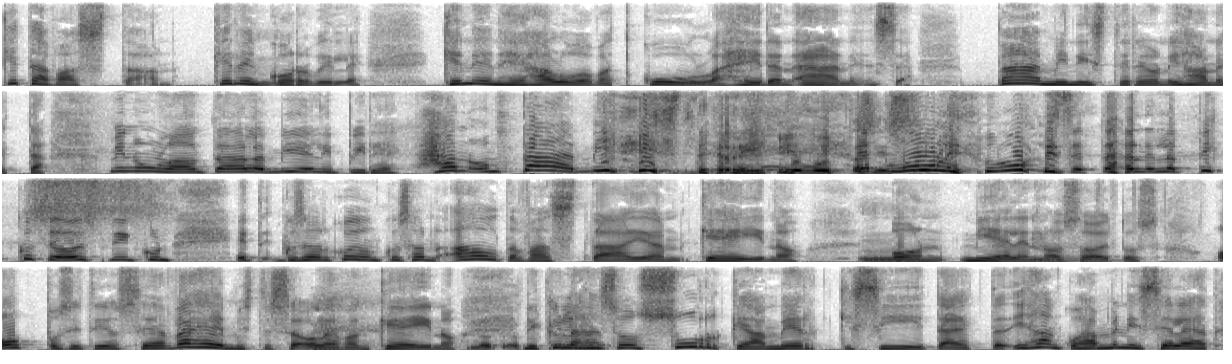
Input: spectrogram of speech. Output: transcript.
ketä vastaan, kenen korville, kenen he haluavat kuulla heidän äänensä. Pääministeri on ihan, että minulla on täällä mielipide. Hän on pääministeri. Niin, mutta siis- luuli, luulisi, että hänellä pikkusen olisi niin kuin, että kun se on, kun se on altavastaajan keino, mm. on mielenosoitus. Oppositiossa ja vähemmistössä olevan keino. No totta niin kyllähän se on surkea merkki siitä, että ihan kun hän meni siellä, ja, että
